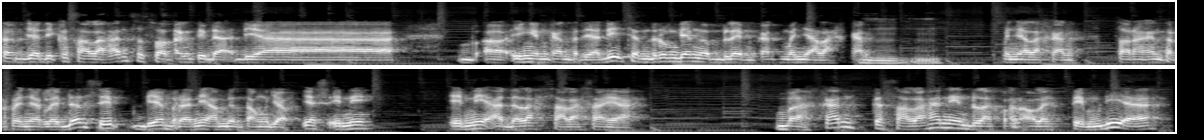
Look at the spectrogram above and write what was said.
terjadi kesalahan sesuatu yang tidak dia uh, inginkan terjadi cenderung dia ngeblame kan menyalahkan. Mm -hmm. Menyalahkan seorang entrepreneur leadership dia berani ambil tanggung jawab. Yes, ini ini adalah salah saya. Bahkan kesalahan yang dilakukan oleh tim dia,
